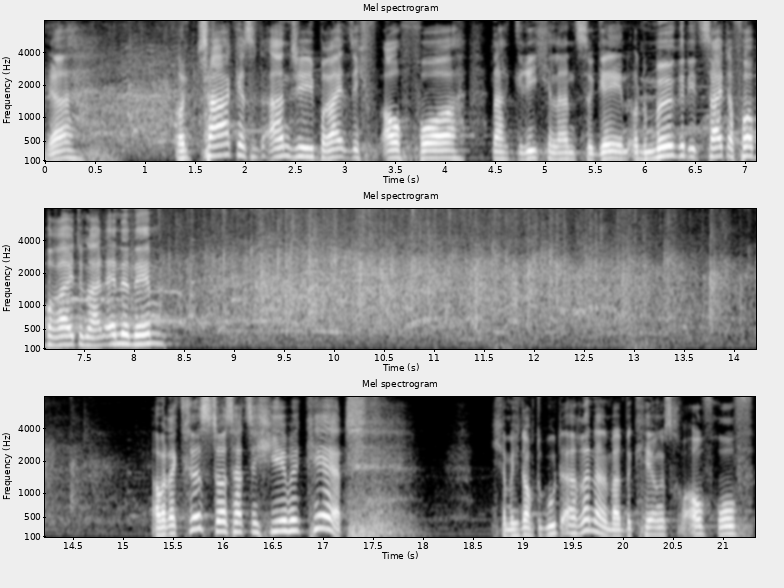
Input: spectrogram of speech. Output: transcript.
Ja. Und Takis und Angie bereiten sich auch vor, nach Griechenland zu gehen. Und möge die Zeit der Vorbereitung ein Ende nehmen. Aber der Christus hat sich hier bekehrt. Ich kann mich noch gut erinnern, beim Bekehrungsaufruf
